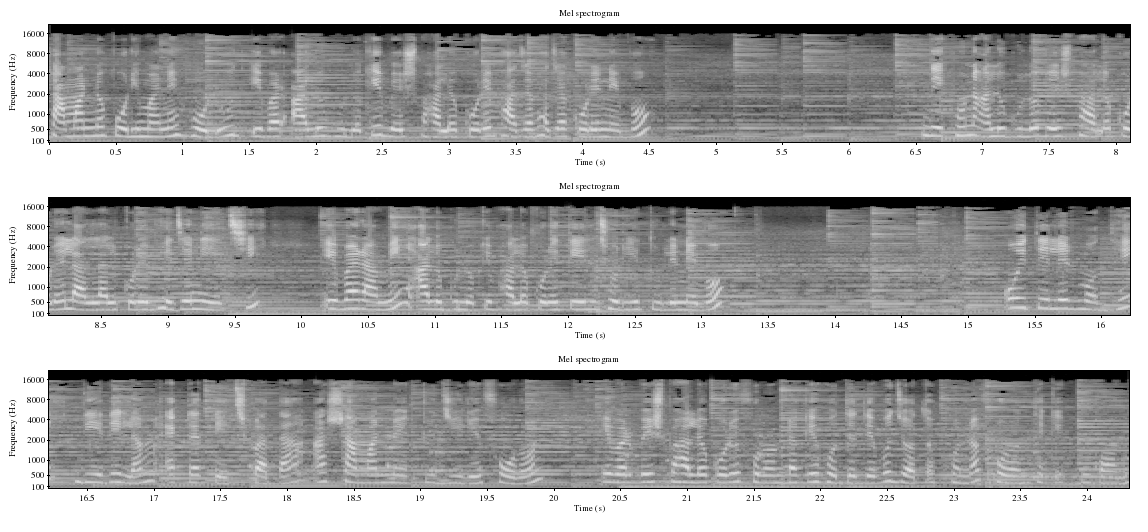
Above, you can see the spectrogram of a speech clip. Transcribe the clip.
সামান্য পরিমাণে হলুদ। এবার আলুগুলোকে বেশ ভালো করে ভাজা ভাজা করে নেব। দেখুন, আলুগুলো বেশ ভালো করে লাল লাল করে ভেজে নিয়েছি। এবার আমি আলুগুলোকে ভালো করে তেল ঝরিয়ে তুলে নেব। ওই তেলের মধ্যে দিয়ে দিলাম একটা তেজপাতা আর সামান্য একটু জিরে ফোড়ন। এবার বেশ ভালো করে ফোড়নটাকে হতে দেব যতক্ষণ না ফোড়ন থেকে একটু গন্ধ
